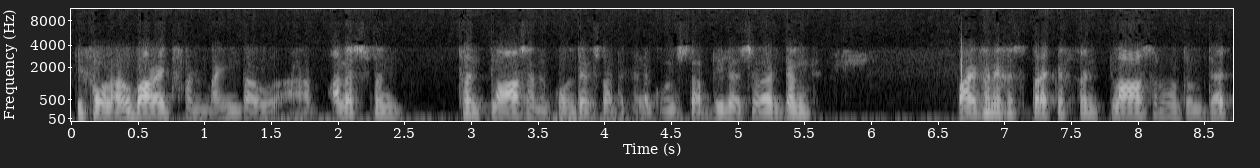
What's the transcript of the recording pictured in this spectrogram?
die volhoubaarheid van mynbou. Uh, alles vind vind plaas in 'n konteks wat redelik onstabiel is. So ek dink baie van die gesprekke vind plaas rondom dit.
